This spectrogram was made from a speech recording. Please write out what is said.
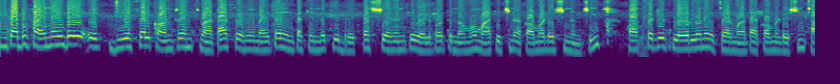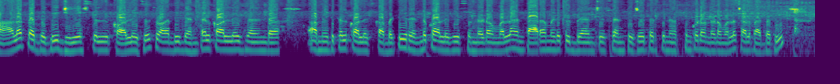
ఇంకా అది final day GSL conference మాట. సో మేమైతే ఇంకా కిందకి బ్రేక్ఫాస్ట్ చేయడానికి వెళ్ళిపోతున్నాము. మాకు ఇచ్చిన అకామిడేషన్ నుంచి. హాస్పిటల్ ఫ్లోర్లోనే ఇచ్చారన్నమాట. అకామిడేషన్ చాలా పెద్దది. GSL college. సో అది dental college and medical college కాబట్టి రెండు కాలేజెస్ ఉండడం వల్ల and paramedical branches and physiotherapy nursing కూడా ఉండడం వల్ల చాలా పెద్దది.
